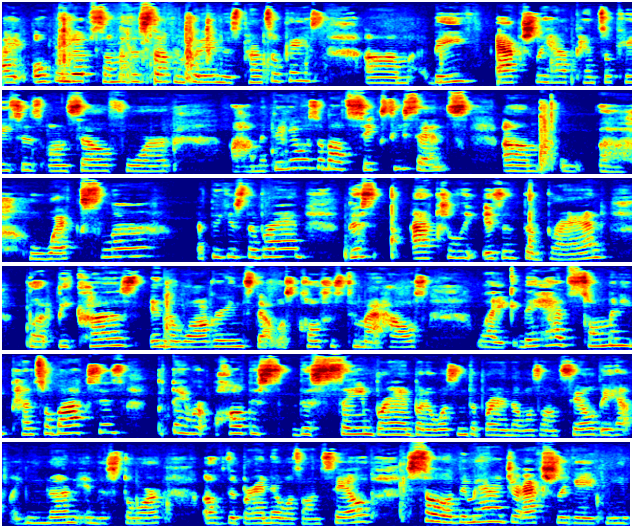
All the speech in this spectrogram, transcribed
I opened up some of the stuff and put it in this pencil case. Um, they actually have pencil cases on sale for, um, I think it was about 60 cents. Um, uh, Wexler, I think is the brand. This actually isn't the brand, but because in the Walgreens that was closest to my house, like they had so many pencil boxes, but they were all this the same brand, but it wasn't the brand that was on sale. They had like none in the store of the brand that was on sale. So the manager actually gave me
